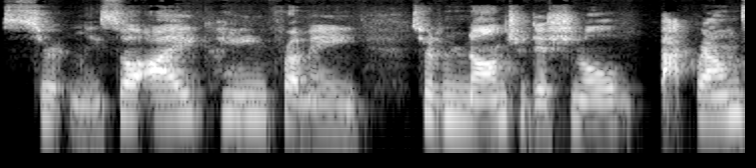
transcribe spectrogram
Certainly. So I came from a sort of non-traditional background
